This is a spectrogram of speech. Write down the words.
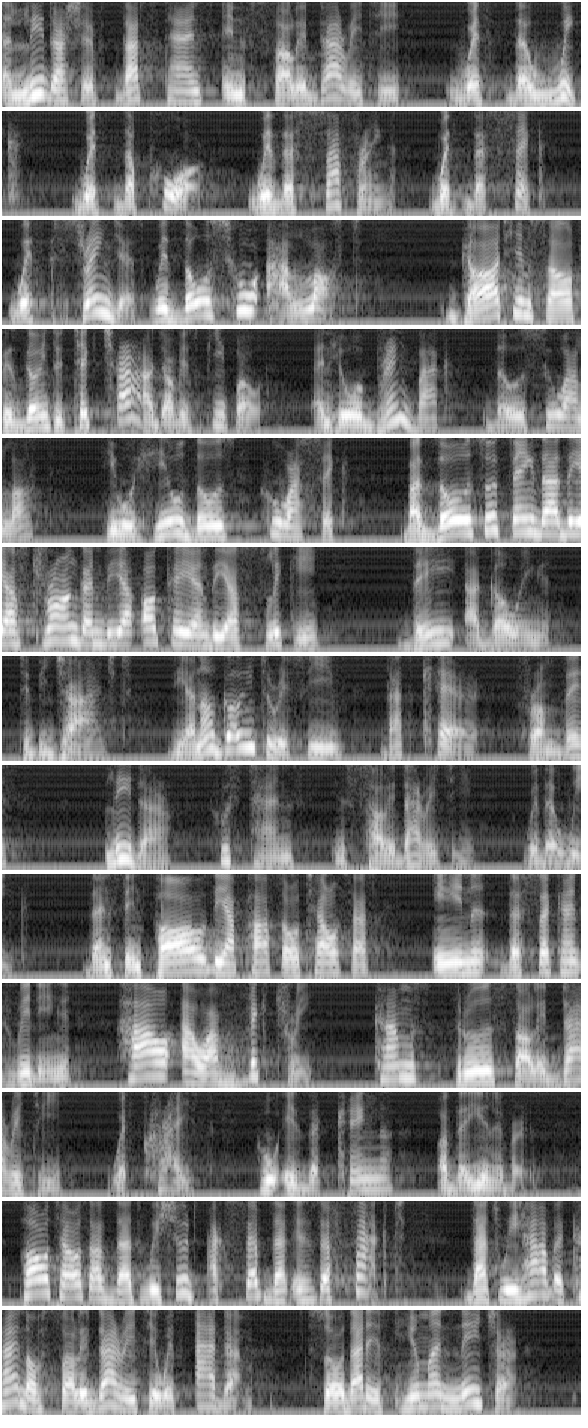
a leadership that stands in solidarity with the weak, with the poor, with the suffering, with the sick, with strangers, with those who are lost. God Himself is going to take charge of His people and He will bring back those who are lost. He will heal those who are sick. But those who think that they are strong and they are okay and they are slicky, they are going to be judged. They are not going to receive that care from this leader who stands in solidarity with the weak. Then St. Paul the Apostle tells us in the second reading how our victory comes through solidarity with Christ, who is the King of the universe. Paul tells us that we should accept that it is a fact that we have a kind of solidarity with Adam. So that is human nature.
